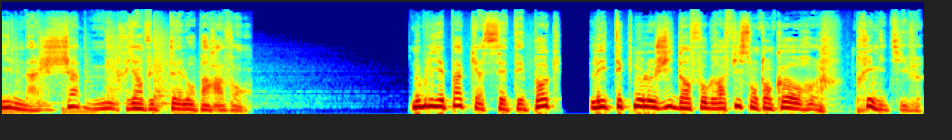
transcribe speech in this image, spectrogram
Il n'a jamais rien vu de tel auparavant. N'oubliez pas qu'à cette époque, les technologies d'infographie sont encore primitives.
